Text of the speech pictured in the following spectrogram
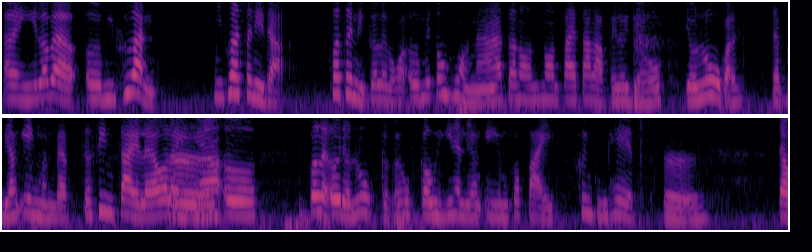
อะไรอย่างนี้แล้วแบบเออมีเพื่อน มีเพื่อนสนิทอะเพื่อนสนิทก็เลยบอกว่าเออไม่ต้องห่วงนะ จะนอนนอนตายตาหลับไปเลยเดี๋ยวเดี๋ยวลูกอะจะเลี้ยงเองเหมือนแบบจะสิ้นใจแล้วอะไรอย่างเงี้ยเออ ก็เลยเออเดี๋ยวลูกกับกวีเนี่ยเลี้ยงเองก็ไปขึ้นกรุงเทพเออ แต่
